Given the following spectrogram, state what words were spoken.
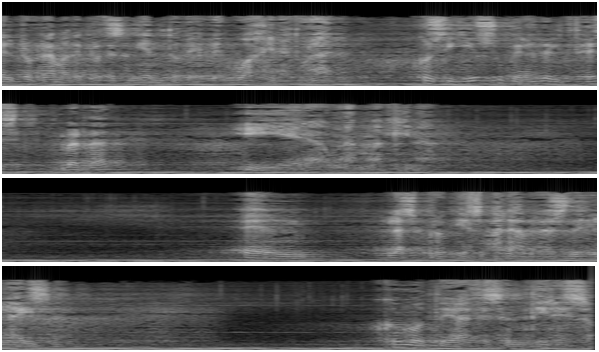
el programa de procesamiento del lenguaje natural, consiguió superar el test, ¿verdad? Y era una máquina. En las propias palabras de Eliza. ¿Cómo te hace sentir eso?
